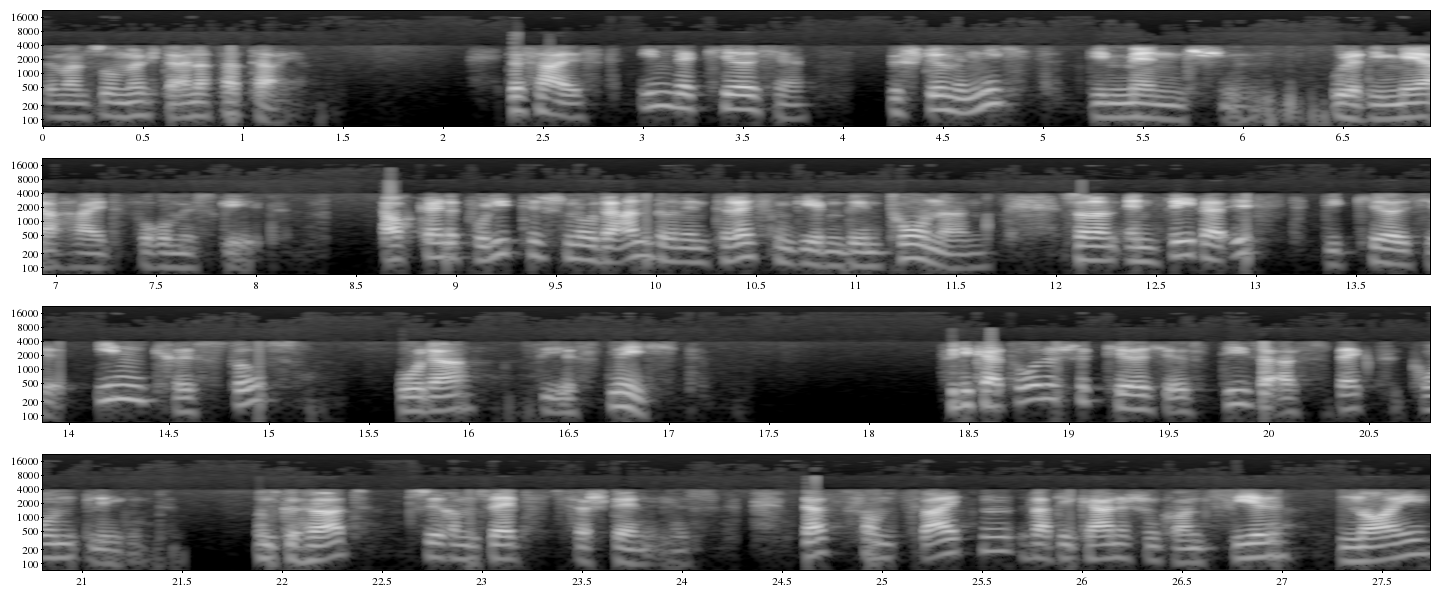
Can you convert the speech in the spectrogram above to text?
wenn man so möchte, einer Partei. Das heißt, in der Kirche bestimmen nicht die Menschen oder die Mehrheit, worum es geht. Auch keine politischen oder anderen Interessen geben den Ton an, sondern entweder ist die Kirche in Christus oder sie ist nicht. Für die katholische Kirche ist dieser Aspekt grundlegend und gehört zu ihrem Selbstverständnis, das vom Zweiten Vatikanischen Konzil neu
